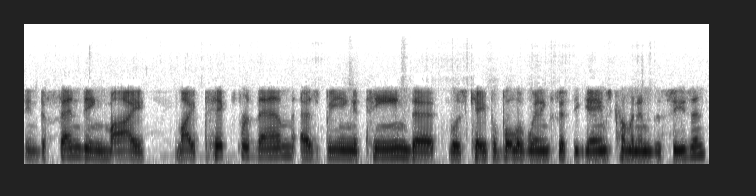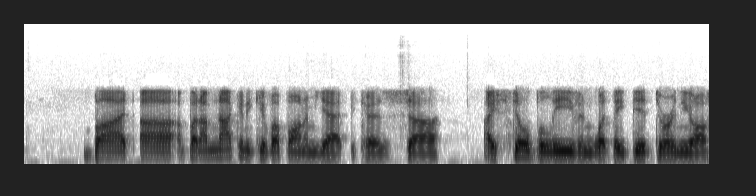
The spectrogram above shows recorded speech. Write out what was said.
in defending my my pick for them as being a team that was capable of winning 50 games coming into the season, but uh, but I'm not going to give up on them yet because uh, I still believe in what they did during the off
